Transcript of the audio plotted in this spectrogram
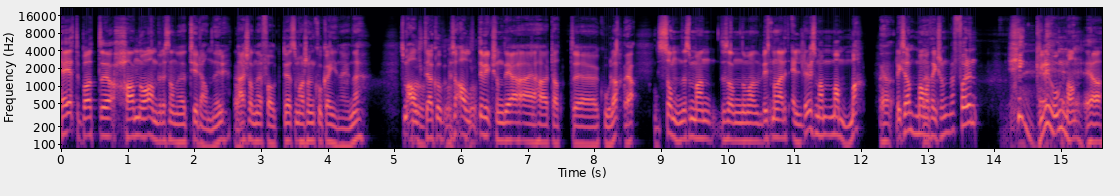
Jeg gjetter på at uh, han og andre sånne tyranner er sånne folk vet, som har sånn kokainøyne. Som alltid, har som alltid virker som de har, har tatt uh, cola. Ja. Sånne som man, sånn man Hvis man er litt eldre, hvis man har mamma, Ja. liksom. Mamma tenker sånn Men for en hyggelig ung mann. Ja,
